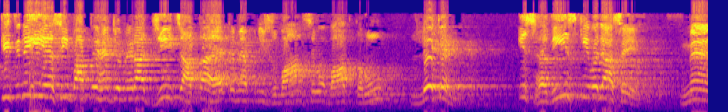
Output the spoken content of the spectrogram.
کتنی ہی ایسی باتیں ہیں جو میرا جی چاہتا ہے کہ میں اپنی زبان سے وہ بات کروں، لیکن اس حدیث کی وجہ سے میں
